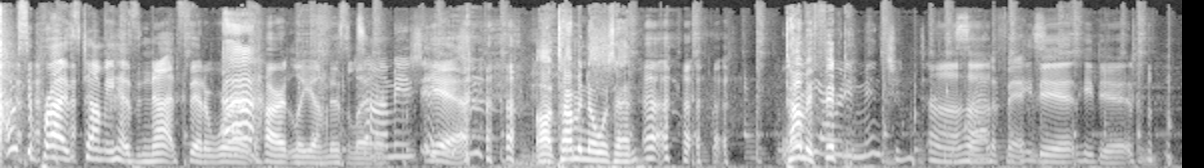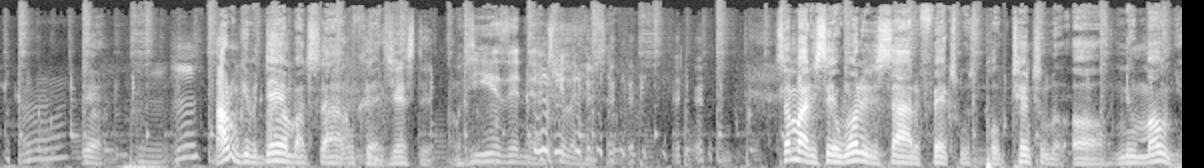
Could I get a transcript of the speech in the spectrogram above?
I'm surprised Tommy has not said a word hardly on this letter. Tommy, shit. Yeah. Oh, Tommy know what's happening. Tommy he already 50. mentioned Uh-huh. side effects. He did. He did. Yeah. I don't give a damn about the side I'm effects. congested. but he is in there killing himself. Somebody said one of the side effects was potential uh, pneumonia.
